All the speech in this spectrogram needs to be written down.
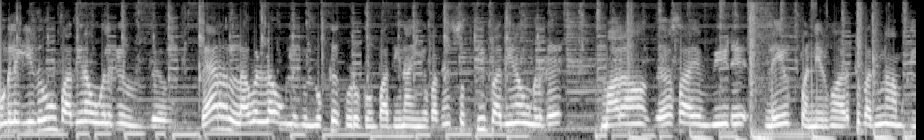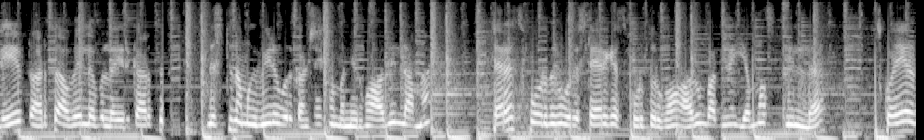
உங்களுக்கு இதுவும் பார்த்தீங்கன்னா உங்களுக்கு வேறு வேற லெவலில் உங்களுக்கு லுக்கு கொடுக்கும். பார்த்தீங்கன்னா இங்கே பார்த்தீங்கன்னா சுற்றி பார்த்தீங்கன்னா உங்களுக்கு மரம் விவசாயம் வீடு லேஅவுட் பண்ணியிருக்கோம். அடுத்து பார்த்தீங்கன்னா நமக்கு லேஅவுட் அடுத்து அவைலபிளில் இருக்குது அடுத்து நெக்ஸ்ட்டு நமக்கு வீடு ஒரு கன்ஸ்ட்ரக்ஷன் பண்ணியிருக்கோம். அது இல்லாமல் டெரஸ் போகிறதுக்கு ஒரு ஸ்டேர்கேஸ் கொடுத்துருக்கோம். அதுவும் பார்த்தீங்கன்னா எம்எஸ் ஸ்டீலில் ஸ்கொயர்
